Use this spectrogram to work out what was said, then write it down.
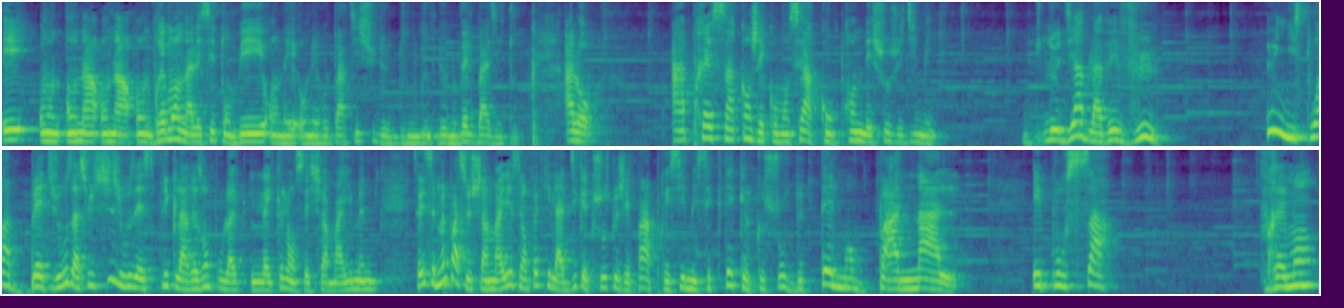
Et on, on a, on a, on, vraiment, on a laissé tomber. On est, on est reparti sur de nouvelles bases et tout. Alors, après ça, quand j'ai commencé à comprendre les choses, je dis, mais le diable avait vu une histoire bête. Je vous assure, si je vous explique la raison pour laquelle on s'est chamaillé, même, c'est même pas se chamailler, c'est en fait qu'il a dit quelque chose que j'ai pas apprécié, mais c'était quelque chose de tellement banal. Et pour ça, vraiment,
